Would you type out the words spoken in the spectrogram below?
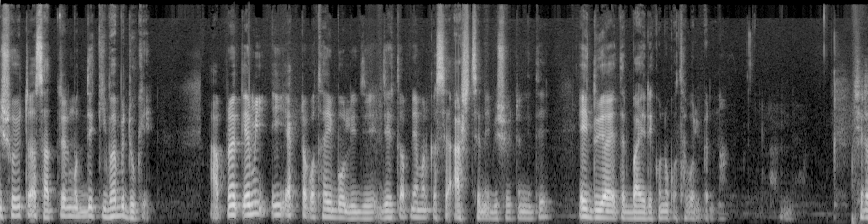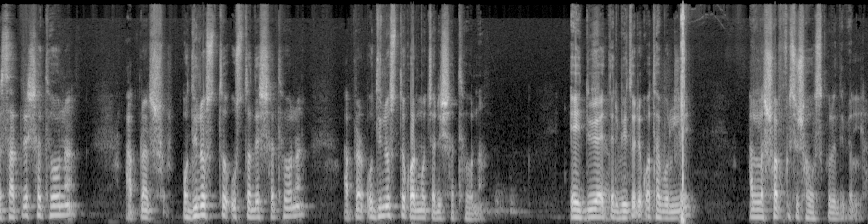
বিষয়টা ছাত্রের মধ্যে কীভাবে ঢুকে। আপনাকে আমি এই একটা কথাই বলি যে যেহেতু আপনি আমার কাছে আসছেন এই বিষয়টা নিতে এই দুই আয়াতের বাইরে কোনো কথা বলবেন না। সেটা ছাত্রের সাথেও না আপনার অধীনস্থ উস্তাদের সাথেও না আপনার অধীনস্থ কর্মচারীর সাথেও না। এই দুই আয়াতের ভিতরে কথা বললে আল্লাহ সব কিছু সহজ করে দেবে আল্লাহ।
